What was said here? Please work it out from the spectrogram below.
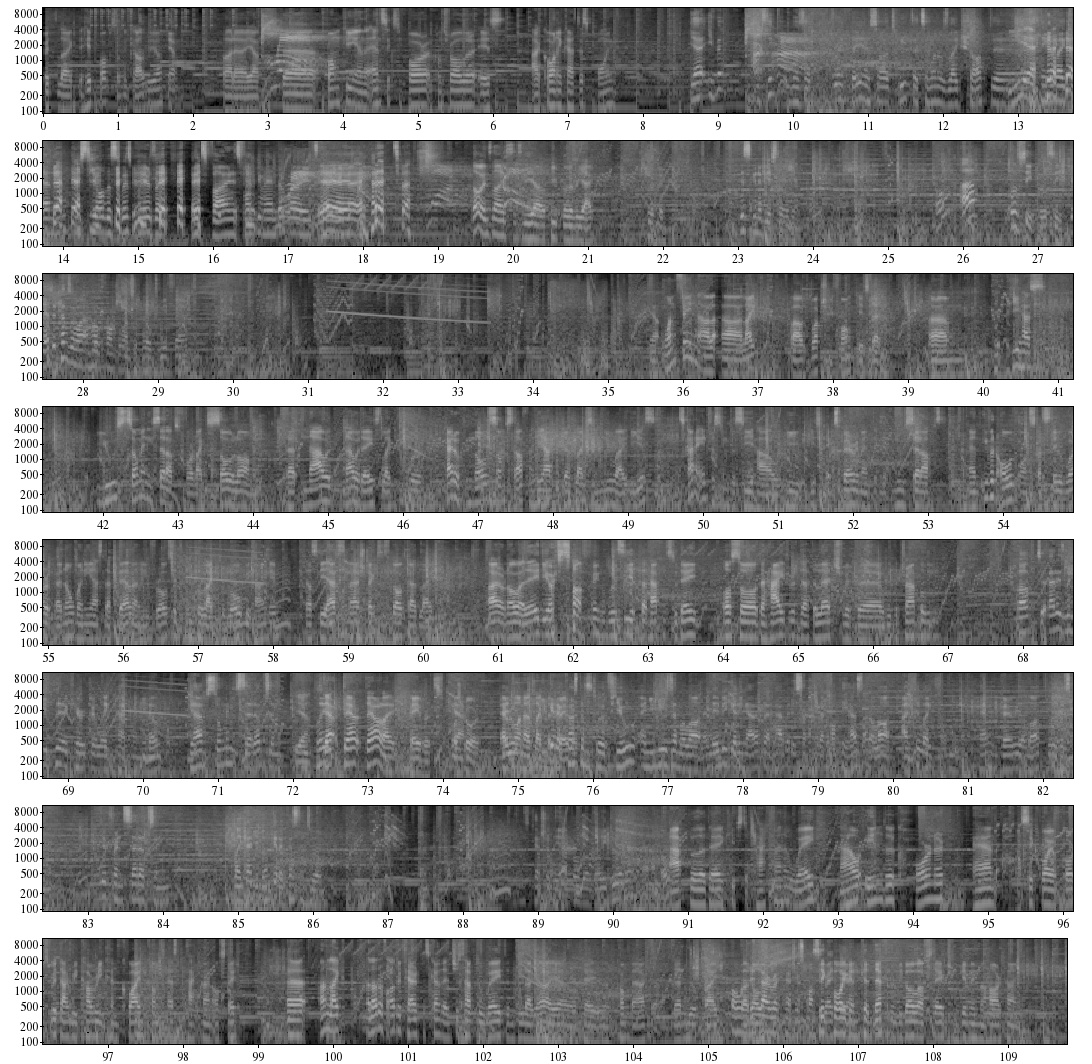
with like the hitbox of the Calvia. Yep. But uh, yeah, the Phonky and the N64 controller is iconic at this point. Yeah, even I think it was a great day. I saw a tweet that someone was like shocked. Uh, Yeah. thing like that. and You see all the Swiss players like, it's fine, it's Phonky man, don't worry. It's Yeah, there." yeah, yeah. it's always nice to see how people react. This is gonna be a slow game. Oh, Ah, we'll see, we'll see. yeah, it depends on what, how Phonky wants to play. To be fair. Yeah, one thing I uh, like about watching Funk is that um, he has used so many setups for like so long that now nowadays like people kind of know some stuff and he had to get like some new ideas. It's kind of interesting to see how he is experimenting with new setups and even old ones that still work. I know when he has that bell and he throws it, people like to roll behind him. That's the F smash Texas dog that like I don't know, an 80 or something. We'll see if that happens today. Also, the hydrant at the ledge with the with the trampoline. Well, that is when you play a character like Pac-Man. You know, you have so many setups and Yeah, you play. they're, they're, they are like favorites for Yeah. sure. Everyone you, has like you get favorites. accustomed to a few and you use them a lot and maybe getting out of that habit is something that Phonky has done a lot i feel like he can vary a lot through his different setups and like that you don't get accustomed to it Let's catch the apple what will he do with it oh, Apple a day keeps the Pac-Man away. Now in the corner, and oh, Sick Boy, of course, with that recovery can quite contest Pac-Man off stage. Uh, unlike a lot of other characters, kind of just have to wait and be like, oh yeah, okay, uh, come back, and then we'll fight. oh but the also, direct Sick right Boy can, can definitely go off stage and give him a hard time.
